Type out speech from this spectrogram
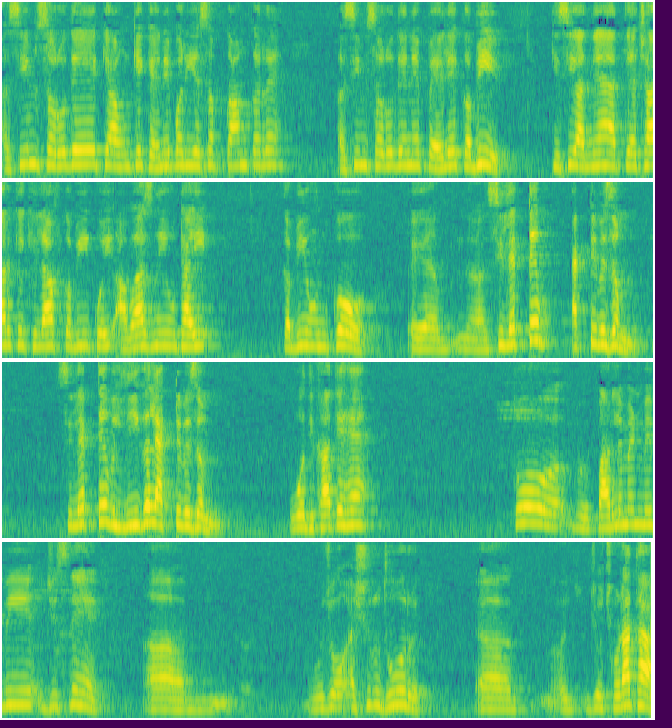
असीम सरोदे क्या उनके कहने पर ये सब काम कर रहे हैं? असीम सरोदे ने पहले कभी किसी अन्याय अत्याचार के खिलाफ कभी कोई आवाज़ नहीं उठाई कभी उनको selective activism selective legal activism वो दिखाते हैं। तो पार्लियामेंट में भी जिसने अ, वो जो अश्रुधूर जो छोड़ा था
